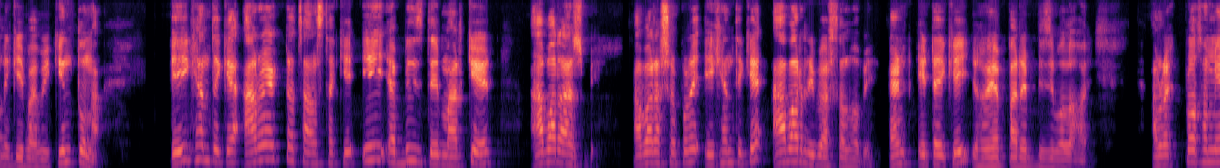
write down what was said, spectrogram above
অনেকেই ভাবি, কিন্তু না। এইখান থেকে আরও একটা চান্স থাকে, এই এফবিজিতে মার্কেট আবার আসবে। আবার আসার পরে এখান থেকে আবার রিভার্সাল হবে অ্যান্ড এটাকেই র্যাপার এফবিজি বলা হয়। আমরা প্রথমে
